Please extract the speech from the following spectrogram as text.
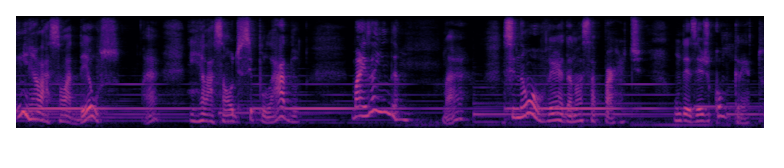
em relação a Deus, né, em relação ao discipulado, mais ainda. Né? Se não houver da nossa parte um desejo concreto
